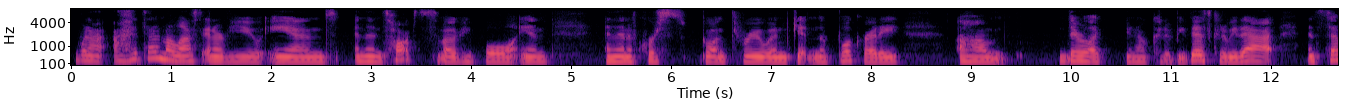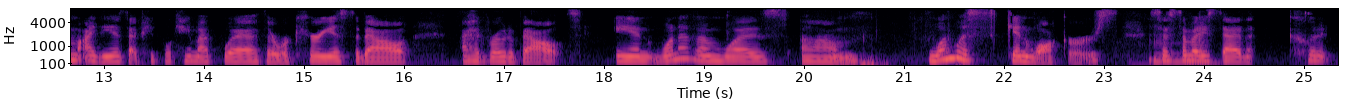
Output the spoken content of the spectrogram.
when I, I had done my last interview and, and then talked to some other people and, and then of course going through and getting the book ready, um, they were like, you know, could it be this? Could it be that? And some ideas that people came up with or were curious about, I had wrote about. And one of them was, um, one was skinwalkers. So mm-hmm. somebody said, could it,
